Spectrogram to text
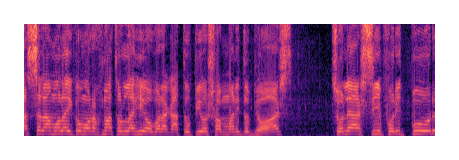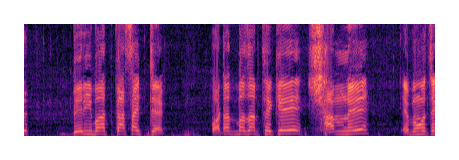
আসসালামু আলাইকুম রহমতুল্লাহি ওবারাকাত, প্রিয় সম্মানিত ভিওয়ার্স চলে আসছি ফরিদপুর বেরিবাদ কাসাইটেক হঠাৎ বাজার থেকে সামনে এবং হচ্ছে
